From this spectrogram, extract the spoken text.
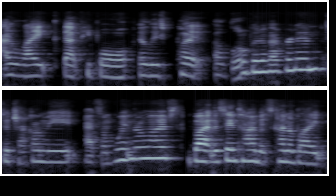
I like that people at least put a little bit of effort in to check on me at some point in their lives. But at the same time, it's kind of like,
